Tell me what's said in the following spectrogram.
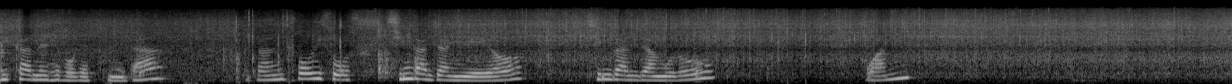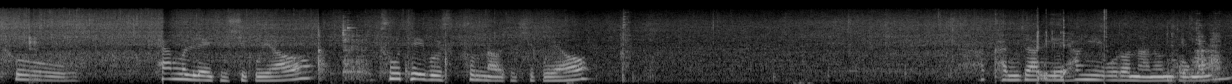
밑간을 해보겠습니다. 이건 soy sauce 진간장이에요. 진간장으로 one, two 향을 내주시고요. two tablespoon 넣어주시고요. 간장의 향이 우러나는 동안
